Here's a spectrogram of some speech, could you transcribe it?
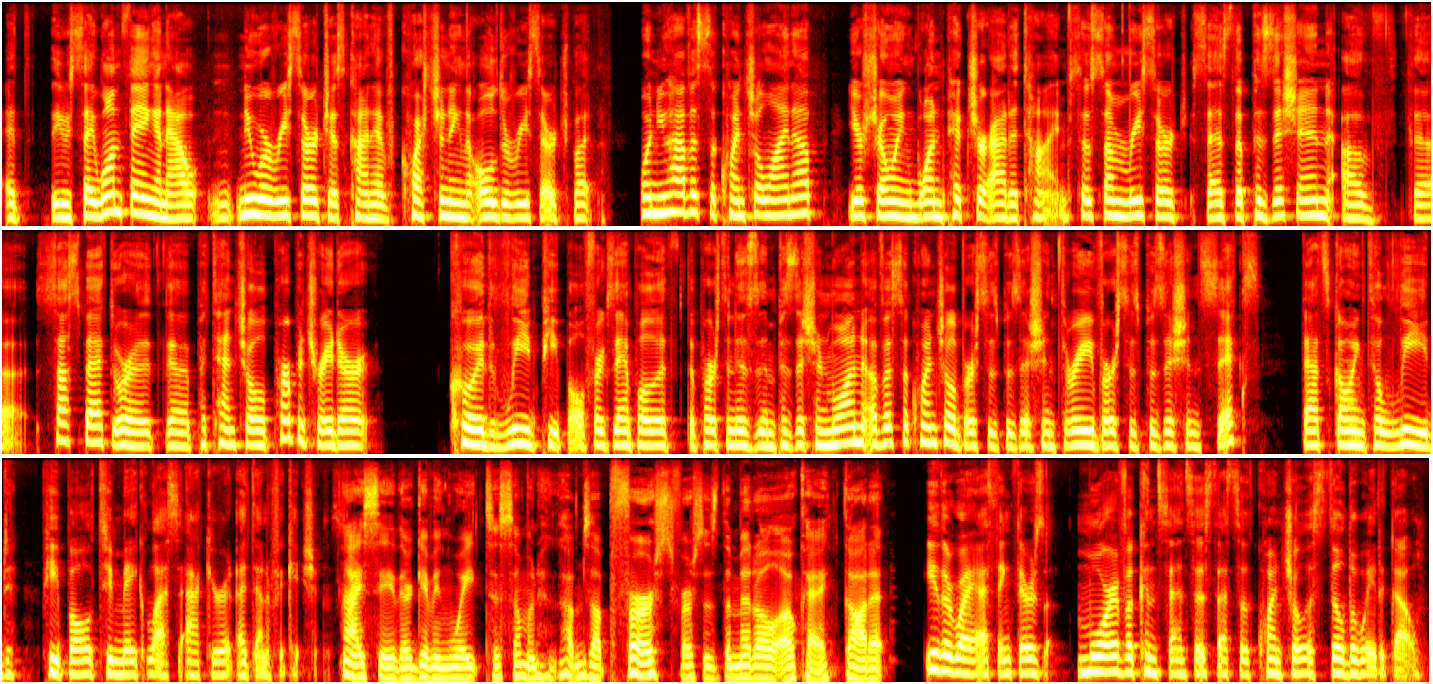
It, you say one thing, and now newer research is kind of questioning the older research. But when you have a sequential lineup, you're showing one picture at a time. So some research says the position of the suspect or the potential perpetrator could lead people. For example, if the person is in position one of a sequential versus position three versus position six, that's going to lead people to make less accurate identifications. I see. They're giving weight to someone who comes up first versus the middle. Okay, got it. Either way, I think there's more of a consensus that sequential is still the way to go.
